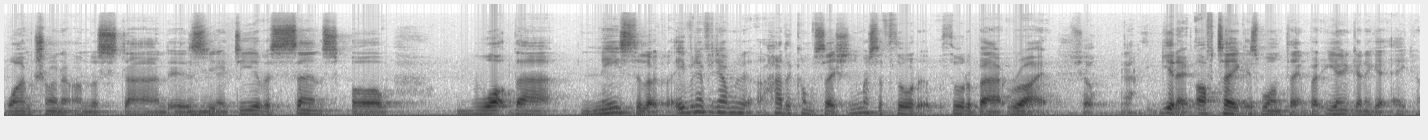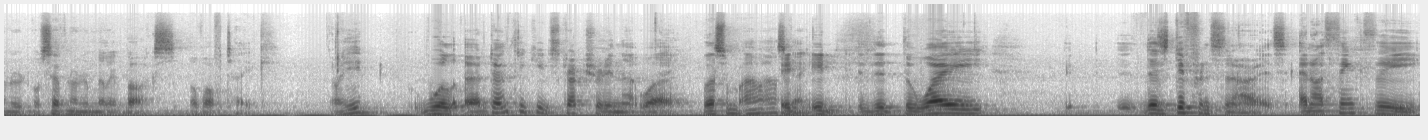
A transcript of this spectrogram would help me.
why I'm trying to understand is, you mm-hmm. know, do you have a sense of what that needs to look like? Even if you haven't had a conversation, you must have thought thought about right. Sure, yeah. You know, offtake is one thing, but you ain't going to get 800 or 700 million bucks of offtake, are you? Well, I don't think you'd structure it in that way. Well, that's what I'm asking. It, it, the, the way there's different scenarios, and I think the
